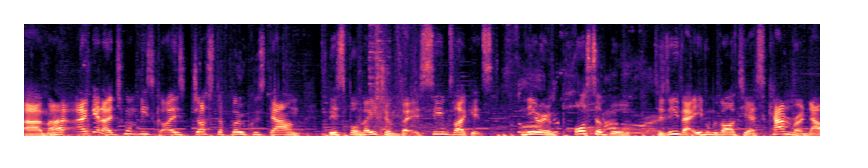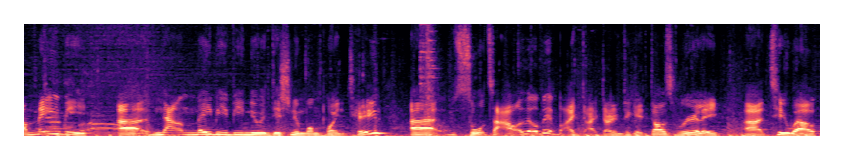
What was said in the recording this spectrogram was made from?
Um, and I, again, I just want these guys just to focus down this formation, but it seems like it's near impossible to do that, even with RTS camera. Now, maybe uh, now maybe the new edition in 1.2 uh, sorts that out a little bit, but I, I don't think it does really uh, too well.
